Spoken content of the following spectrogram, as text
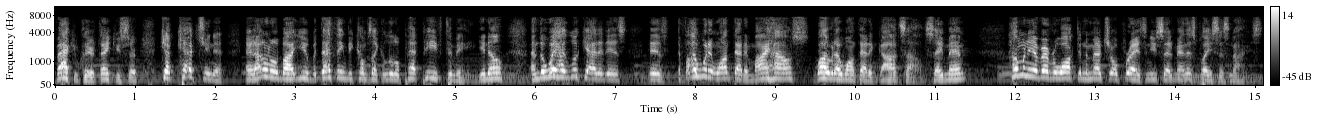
vacuum cleaner, thank you, sir, kept catching it. And I don't know about you, but that thing becomes like a little pet peeve to me, you know? And the way I look at it is, is if I wouldn't want that in my house, why would I want that in God's house? Amen? How many have ever walked into Metro Praise and you said, man, this place is nice?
